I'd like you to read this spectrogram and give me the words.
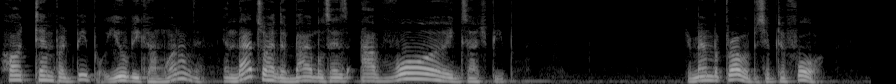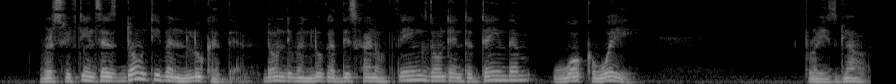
hot tempered people, you become one of them. And that's why the Bible says, avoid such people. Remember Proverbs chapter 4, verse 15 says, Don't even look at them. Don't even look at these kind of things. Don't entertain them walk away. Praise God.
